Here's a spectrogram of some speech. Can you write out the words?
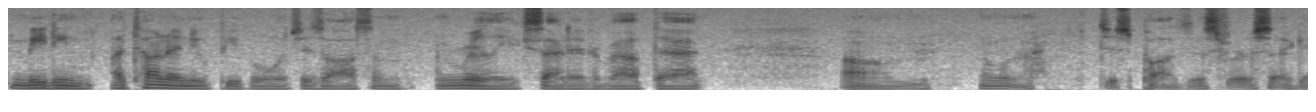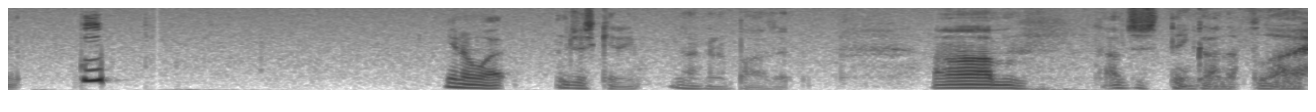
meeting a ton of new people, which is awesome. I'm really excited about that. Um, I'm gonna just pause this for a second. You know what? I'm just kidding. I'm not gonna pause it. Um, I'll just think on the fly.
